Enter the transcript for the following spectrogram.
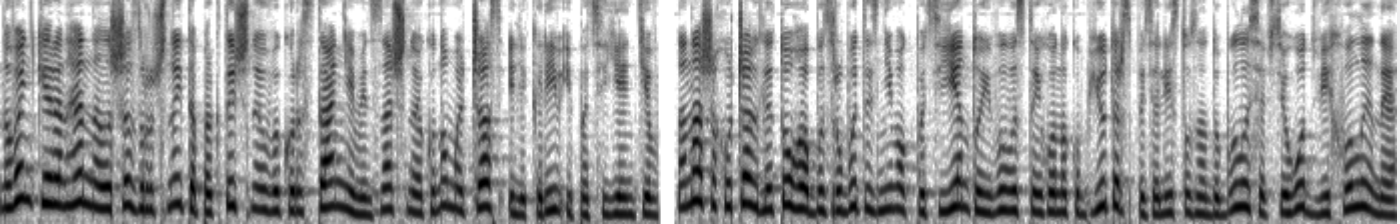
Новенький рентген не лише зручний та практичний у використанні, він значно економить час і лікарів, і пацієнтів. На наших очах для того, аби зробити знімок пацієнту і вивести його на комп'ютер, спеціалісту знадобилося всього 2 хвилини.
